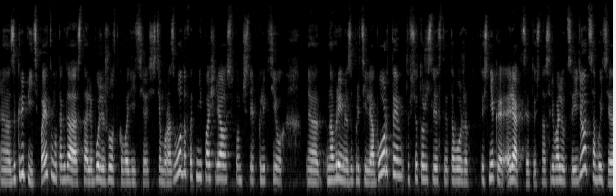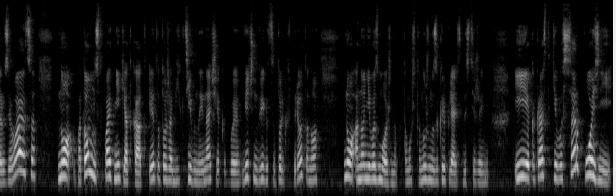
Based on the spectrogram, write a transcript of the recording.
закрепить. Поэтому тогда стали более жестко вводить э, систему разводов, это не поощрялось, в том числе в коллективах. Э, на время запретили аборты, это все тоже следствие того же. То есть некая реакция, то есть у нас революция идет, события развиваются, но потом наступает некий откат, и это тоже объективно, иначе как бы вечно двигаться только вперед, оно ну, оно невозможно, потому что нужно закреплять достижения. И как раз-таки в СССР поздний,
